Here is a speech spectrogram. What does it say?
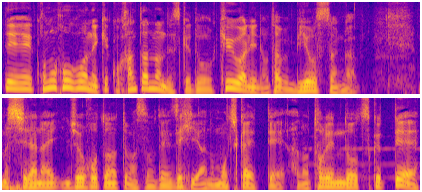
でこの方法はね結構簡単なんですけど9割の多分美容師さんがまあ、知らない情報となってますので、ぜひあの持ち帰ってあのトレンドを作って、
